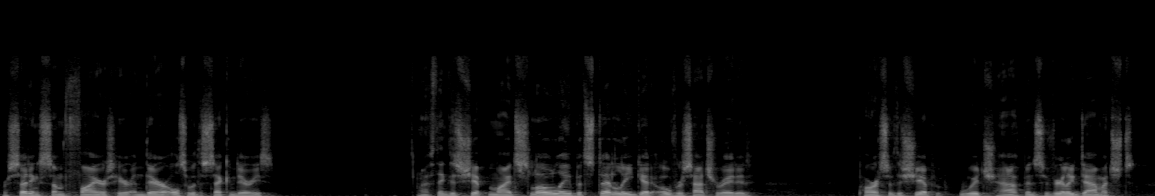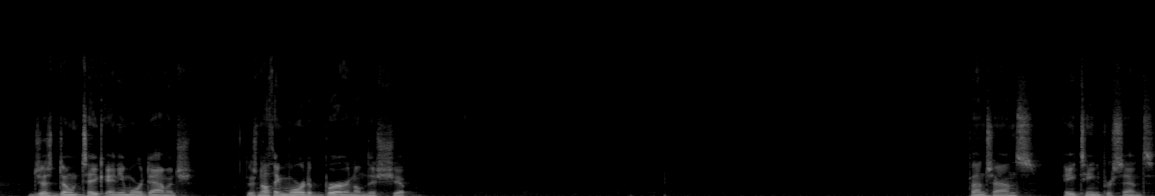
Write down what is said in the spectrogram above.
We're setting some fires here and there, also with the secondaries. I think this ship might slowly but steadily get oversaturated. Parts of the ship which have been severely damaged just don't take any more damage. There's nothing more to burn on this ship. Pan chance, 18%.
